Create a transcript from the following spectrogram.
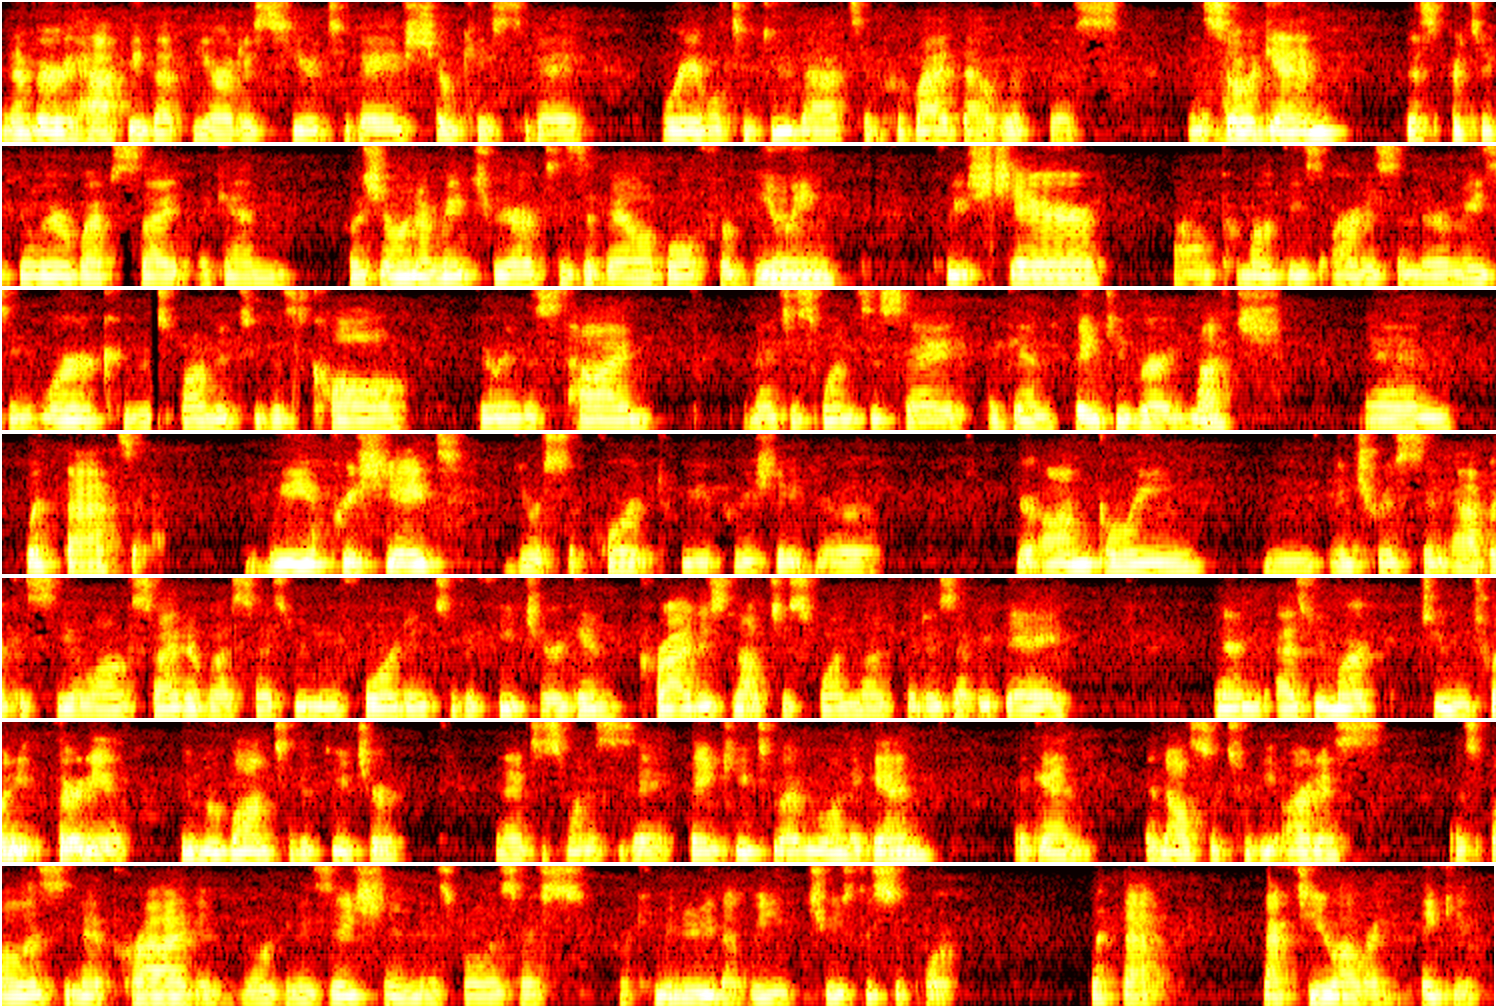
And I'm very happy that the artists here today, showcased today, were able to do that and provide that with us. And so again, this particular website, again, Hajona Matriarchs is available for viewing. Please share, um, promote these artists and their amazing work who responded to this call during this time. And I just wanted to say, again, thank you very much. And with that, we appreciate your support. We appreciate your, your ongoing um, interest and advocacy alongside of us as we move forward into the future. Again, Pride is not just one month, it is every day. And as we mark June 20th, 30th, we move on to the future. And I just wanted to say thank you to everyone again. Again, and also to the artists, as well as the Net Pride and the organization, as well as our, our community that we choose to support. With that, back to you, Alray. Thank you.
